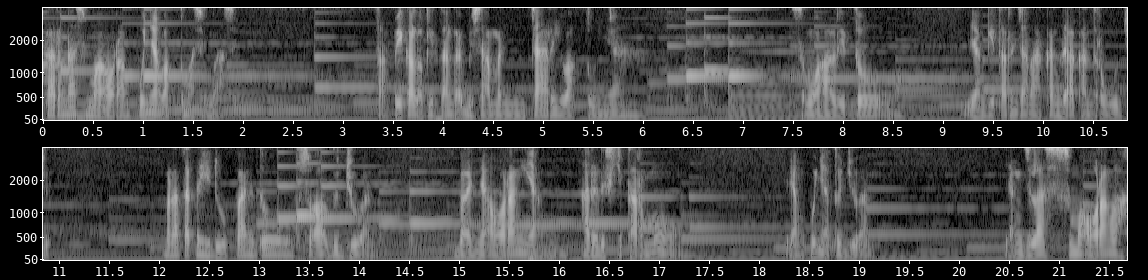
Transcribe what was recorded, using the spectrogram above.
karena semua orang punya waktu masing-masing. Tapi kalau kita nggak bisa mencari waktunya, semua hal itu yang kita rencanakan nggak akan terwujud. Menata kehidupan itu soal tujuan. Banyak orang yang ada di sekitarmu yang punya tujuan. Yang jelas semua orang lah.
